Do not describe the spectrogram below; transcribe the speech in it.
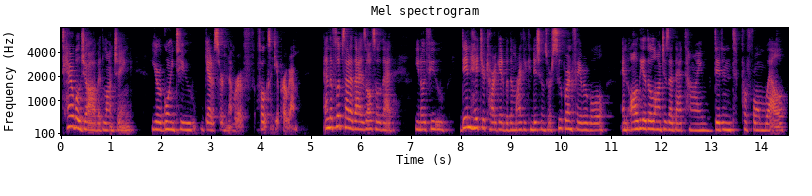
terrible job at launching, you're going to get a certain number of folks into your program. And the flip side of that is also that, you know, if you didn't hit your target, but the market conditions were super unfavorable and all the other launches at that time didn't perform well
